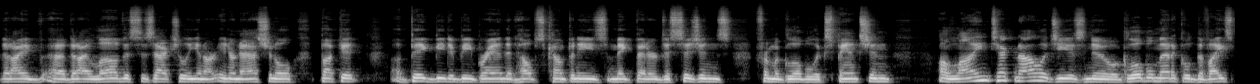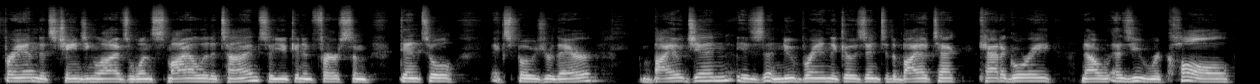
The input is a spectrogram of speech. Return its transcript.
that I uh, that I love. This is actually in our international bucket a big B2B brand that helps companies make better decisions from a global expansion. Align Technology is new, a global medical device brand that's changing lives one smile at a time. So you can infer some dental exposure there. Biogen is a new brand that goes into the biotech category. Now, as you recall,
